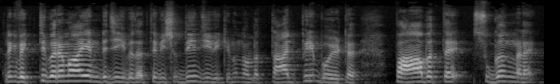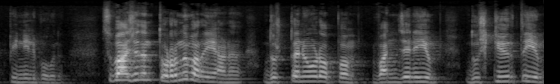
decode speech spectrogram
അല്ലെങ്കിൽ വ്യക്തിപരമായ എന്റെ ജീവിതത്തെ വിശുദ്ധിയിൽ ജീവിക്കണം എന്നുള്ള താല്പര്യം പോയിട്ട് പാപത്തെ സുഖങ്ങളെ പിന്നിൽ പോകുന്നു. സുഭാഷിതൻ തുറന്നു പറയാണ് ദുഷ്ടനോടൊപ്പം വഞ്ചനയും ദുഷ്കീർത്തിയും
